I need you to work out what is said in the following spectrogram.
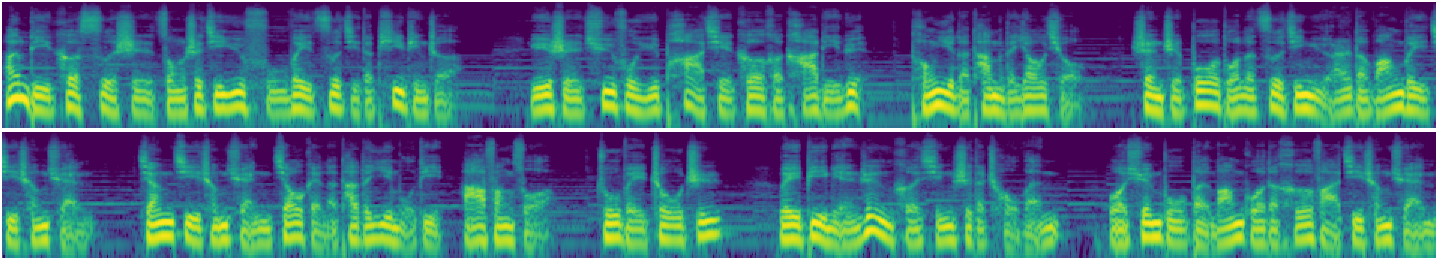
恩里克四世总是急于抚慰自己的批评者，于是屈服于帕切科和卡里略，同意了他们的要求。甚至剥夺了自己女儿的王位继承权，将继承权交给了他的异母弟阿方索。诸位周知，为避免任何形式的丑闻，我宣布本王国的合法继承权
